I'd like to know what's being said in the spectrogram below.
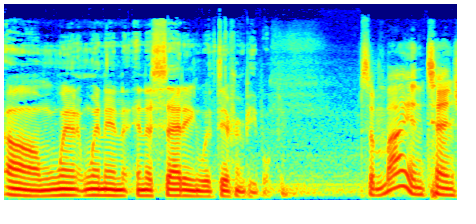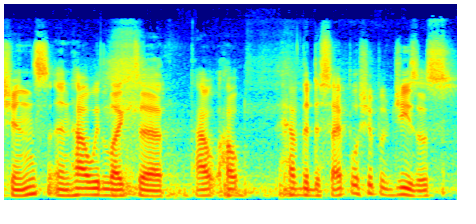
um, when when in in a setting with different people. So my intentions and how we'd like to how how have the discipleship of Jesus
